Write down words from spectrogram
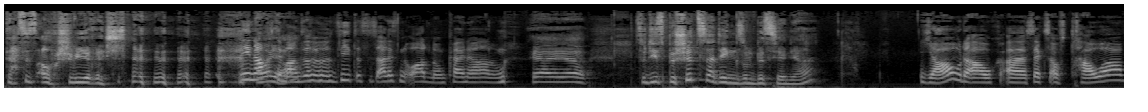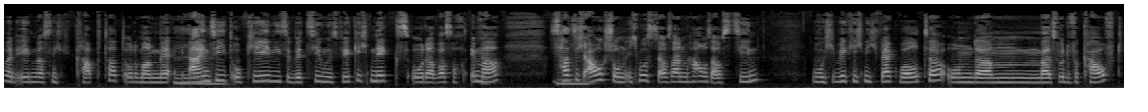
das ist auch schwierig. Nee, nach Aber dem ja. Angst. Also man sieht, das ist alles in Ordnung, keine Ahnung. ja, ja, ja. So dieses Beschützerding so ein bisschen, ja? Ja, oder auch äh, Sex aus Trauer, wenn irgendwas nicht geklappt hat oder man Mhm. einsieht, okay, diese Beziehung ist wirklich nix oder was auch immer. Das hatte Mhm. ich auch schon. Ich musste aus einem Haus ausziehen, wo ich wirklich nicht weg wollte und ähm, weil es wurde verkauft.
